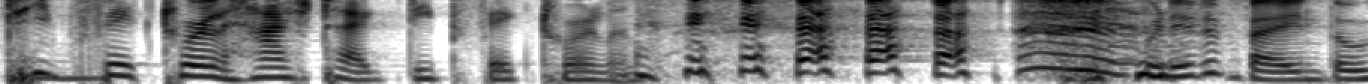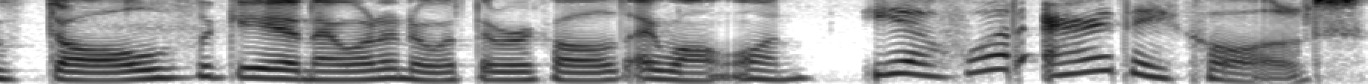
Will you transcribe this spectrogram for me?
Deep fake twirling. Hashtag deep fake twirling. we need to find those dolls again. I want to know what they were called. I want one. yeah, what are they called?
